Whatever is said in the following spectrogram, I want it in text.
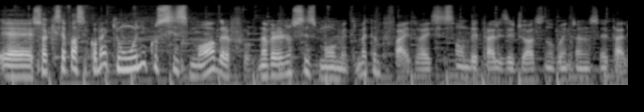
É, só que você fala assim, como é que um único sismógrafo, na verdade um sismômetro, mas tanto faz, vai, esses são detalhes idiotas, não vou entrar nesse detalhe,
